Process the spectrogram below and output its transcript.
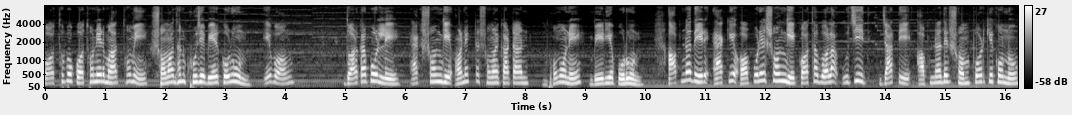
কথোপকথনের মাধ্যমে সমাধান খুঁজে বের করুন এবং দরকার পড়লে একসঙ্গে অনেকটা সময় কাটান, ভ্রমণে বেরিয়ে পড়ুন। আপনাদের একে অপরের সঙ্গে কথা বলা উচিত যাতে আপনাদের সম্পর্কে কোনো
